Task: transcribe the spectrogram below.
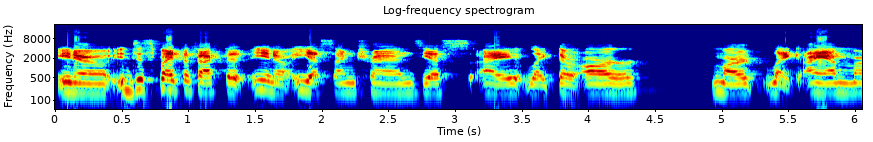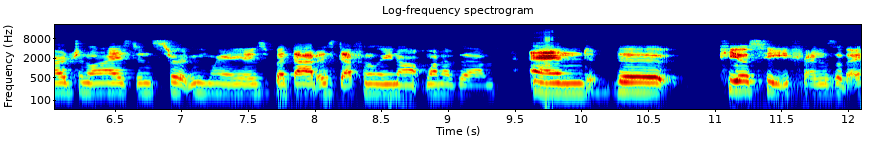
You know, despite the fact that, you know, yes, I'm trans. Yes, I like, there are mar like I am marginalized in certain ways, but that is definitely not one of them. And the POC friends that I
